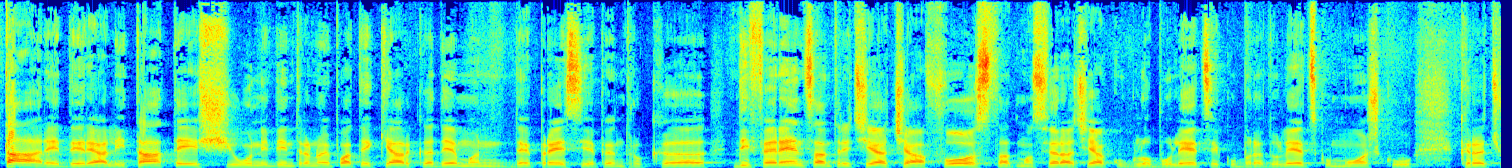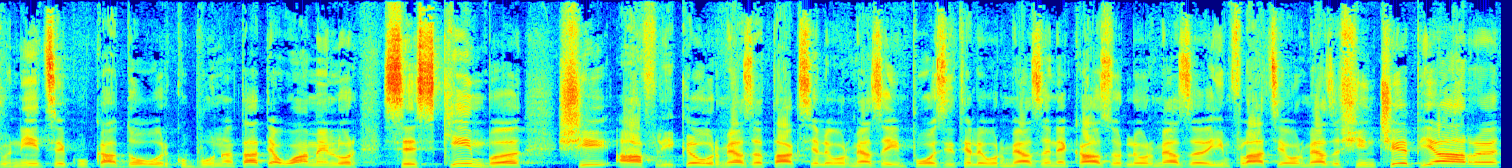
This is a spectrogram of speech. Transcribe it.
tare de realitate și unii dintre noi poate chiar cădem în depresie pentru că diferența între ceea ce a fost, atmosfera aceea cu globulețe, cu brăduleți, cu moși, cu crăciunițe, cu cadouri, cu bunătatea oamenilor, se schimbă și afli că urmează taxele, urmează impozitele, urmează necazurile, urmează inflația, urmează și încep iar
